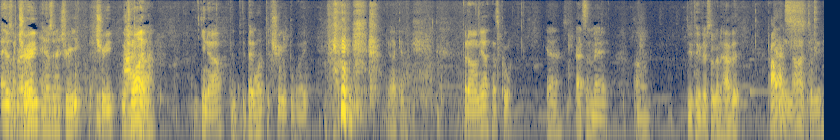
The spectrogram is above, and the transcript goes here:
it was A a bird tree? and it was in a tree A tree. Which I one? know. You know, the, the big one the tree with the wood. yeah, okay. But um, yeah, that's cool. yeah that's in may um, Do you think they're still gonna have it? Probably That's- not, dude.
